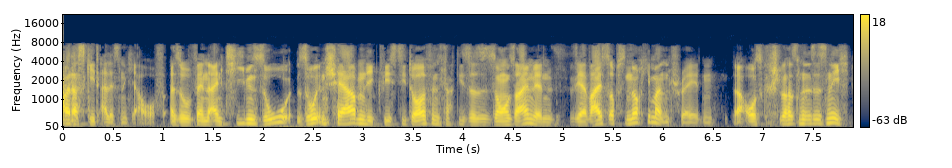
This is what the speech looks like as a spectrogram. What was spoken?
Aber das geht alles nicht auf. Also wenn ein Team so, so in Scherben liegt, wie es die Dolphins nach dieser Saison sein werden, wer weiß, ob sie noch jemanden traden. Ausgeschlossen ist es nicht.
